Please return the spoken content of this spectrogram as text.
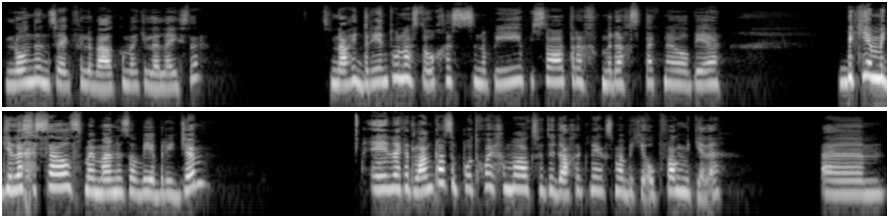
Londen sê ek vir julle welkom dat julle luister. Dit is vandag die 23ste Augustus en op hier op die Saterdagmiddag sit ek nou alweer bietjie met julle gesels. My man is alweer by die gym. En ek het lanklaas 'n potgooi gemaak, so toe dink ek net ek sal maar bietjie opvang met julle. Ehm um,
